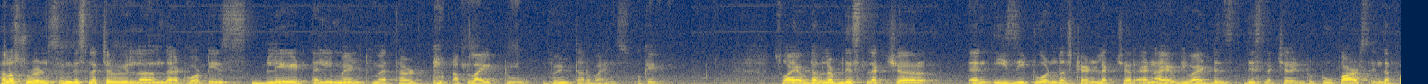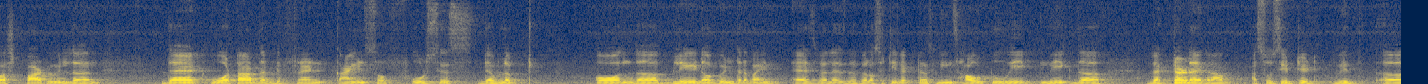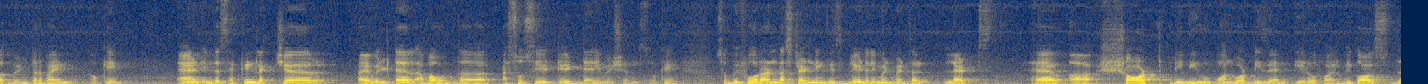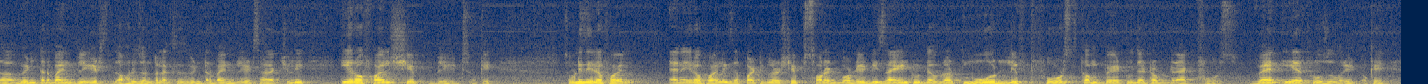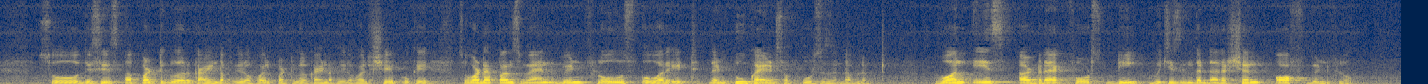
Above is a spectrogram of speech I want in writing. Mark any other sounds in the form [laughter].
Hello students, in this lecture we will learn that what is blade element method [clears throat] applied to wind turbines. Okay. So I have developed this lecture an easy to understand lecture and I have divided this, this lecture into two parts. In the first part we will learn that what are the different kinds of forces developed on the blade of wind turbine as well as the velocity vectors means how to make, make the vector diagram associated with uh, wind turbine okay and in the second lecture I will tell about the associated derivations okay. So before understanding this blade element method let's have a short review on what is an aerofoil because the wind turbine blades the horizontal axis wind turbine blades are actually aerofoil shaped blades okay. So what is aerofoil? An aerofoil is a particular shaped solid body designed to develop more lift force compared to that of drag force when air flows over it okay so this is a particular kind of aerofoil particular kind of aerofoil shape okay? So what happens when wind flows over it then two kinds of forces are developed. One is a drag force d which is in the direction of wind flow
